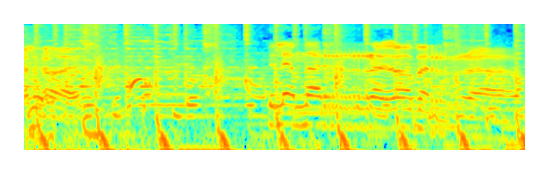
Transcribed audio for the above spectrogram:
eller hur? Vi lämnar över... eh,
